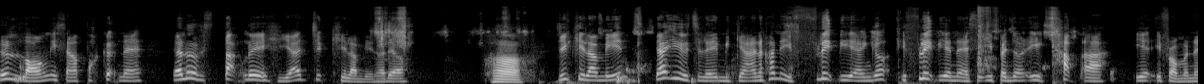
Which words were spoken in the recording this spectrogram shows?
你晾一成 pocket 呢，有你 stuck 你鱼啊接起里面，好啲。吓。接起里面，一要一个物件，你看你 flip 伊 angle，伊 flip 伊呢是伊变咗伊 cup 啊，伊伊 from 呢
